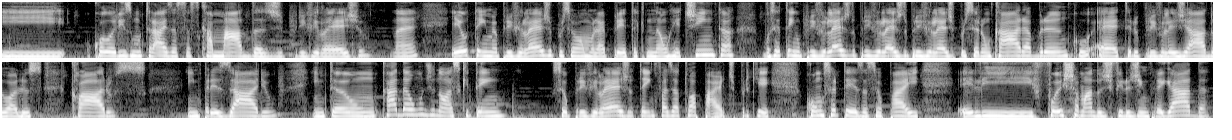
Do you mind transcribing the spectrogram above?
E o colorismo traz essas camadas de privilégio, né? Eu tenho meu privilégio por ser uma mulher preta que não retinta. Você tem o privilégio do privilégio do privilégio por ser um cara branco, hétero, privilegiado, olhos claros, empresário. Então, cada um de nós que tem seu privilégio tem que fazer a tua parte, porque com certeza seu pai, ele foi chamado de filho de empregada,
